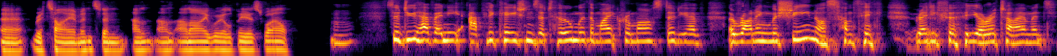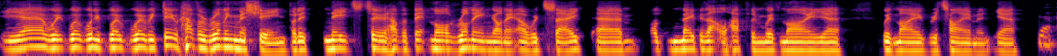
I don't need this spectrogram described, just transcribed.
uh, retirement, and, and and I will be as well. Mm-hmm. So, do you have any applications at home with a MicroMaster? Do you have a running machine or something ready for your retirement? Yeah, we, we, we, we, do have a running machine, but it needs to have a bit more running on it. I would say. Um, maybe that'll happen with my uh, with my retirement. Yeah. Yeah.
